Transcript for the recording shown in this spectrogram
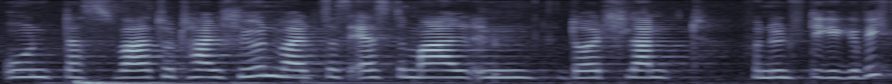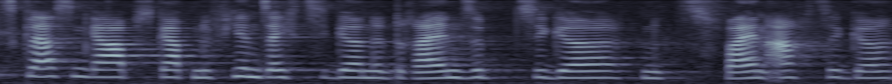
Und das war total schön, weil es das erste Mal in Deutschland vernünftige Gewichtsklassen gab. Es gab eine 64er, eine 73er, eine 82er,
